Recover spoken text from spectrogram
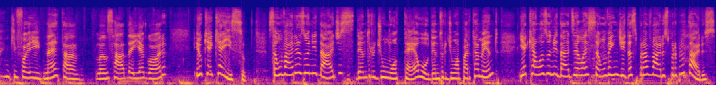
que foi, né, tá lançada aí agora. E o que que é isso? São várias unidades dentro de um hotel ou dentro de um apartamento e aquelas unidades elas são vendidas para vários proprietários.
